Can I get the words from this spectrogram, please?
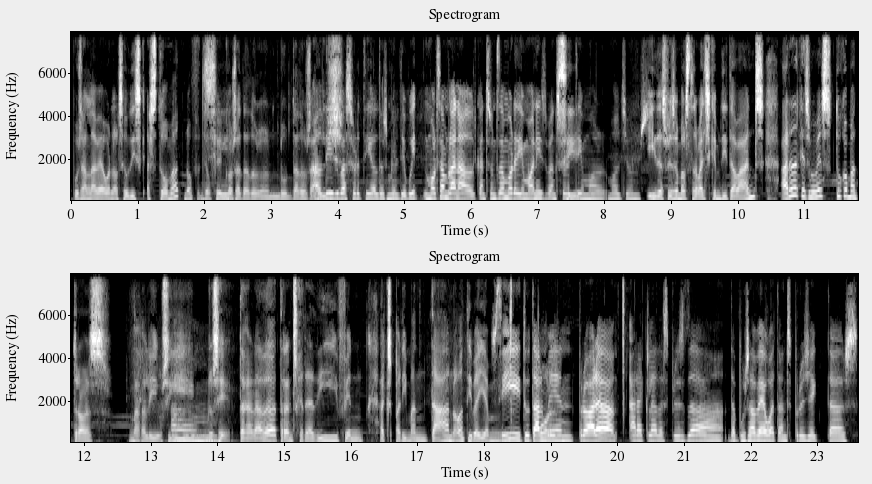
posant la veu en el seu disc Estómac, no? Deu fer Sí. cosa de, do, de dos anys. el disc va sortir el 2018, molt semblant al Cançons d'amor i dimonis, van Sí. sortir molt, molt junts. I després amb els treballs que hem dit abans. Ara, en aquests moments, tu com et trobes, Magalí? O sigui, Um. no sé, t'agrada transgredir, fent experimentar, no? T'hi veiem Sí, totalment. Però ara, ara clar, després de, de posar veu a tants projectes...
